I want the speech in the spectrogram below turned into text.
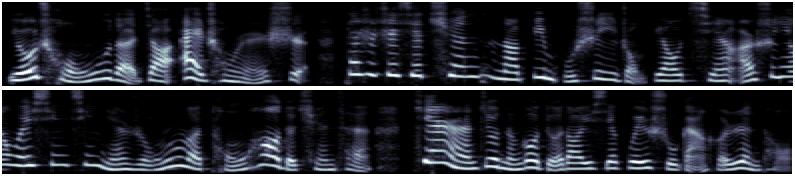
有宠物的叫爱宠人士。但是这些圈子呢，并不是一种标签，而是因为新青年融入了同好的圈层，天然就能够得到一些归属感和认同。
